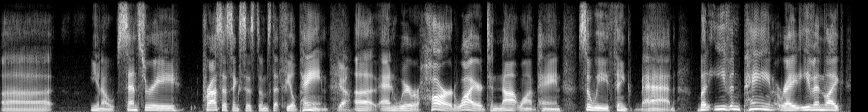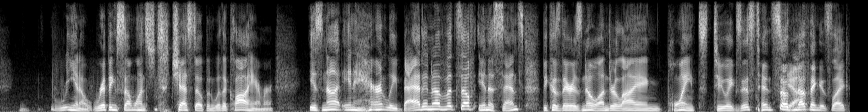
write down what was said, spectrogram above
uh, you know, sensory processing systems that feel pain. Yeah. Uh, and we're hardwired to not want pain. So we think bad. But even pain, right? Even like, you know, ripping someone's chest open with a claw hammer is not inherently bad in of itself in a sense because there is no underlying point to existence so Yeah. nothing is like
